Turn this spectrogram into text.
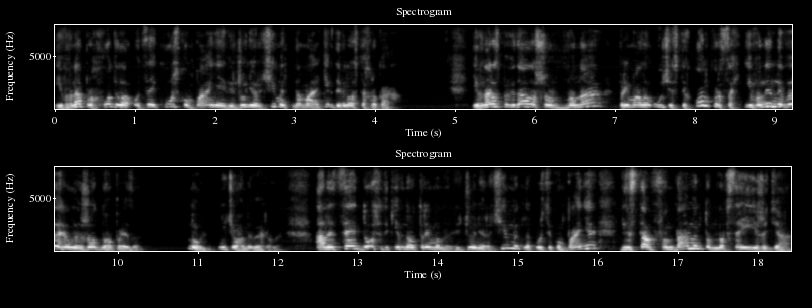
і вона проходила оцей курс компанії від Junior Achievement на Мальті в 90-х роках. І вона розповідала, що вона приймала участь в тих конкурсах, і вони не виграли жодного призу. Нуль, нічого не виграли. Але цей досвід, який вона отримала від Junior Achievement на курсі компанія, він став фундаментом на все її життя.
